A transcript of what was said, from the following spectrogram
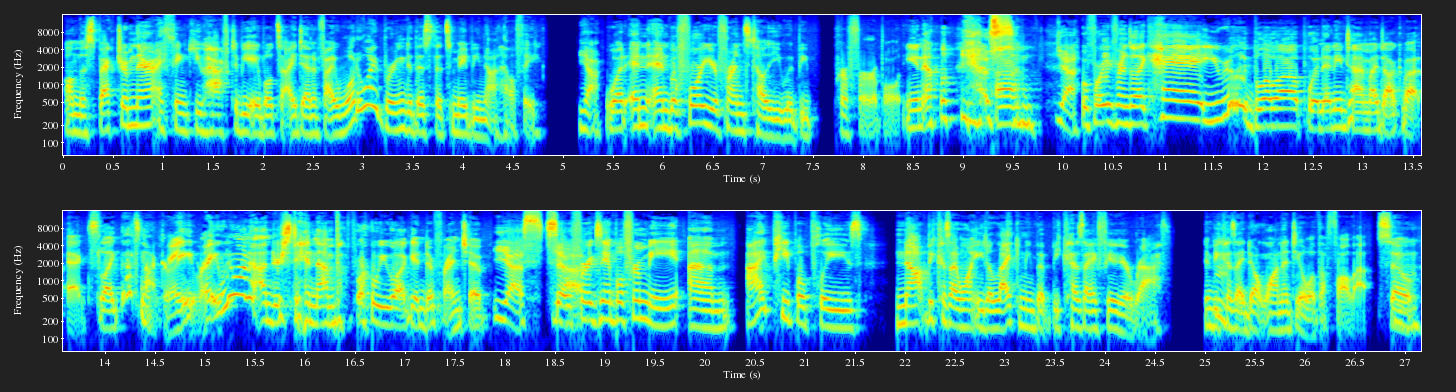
on the spectrum there, I think you have to be able to identify what do I bring to this that's maybe not healthy? Yeah. What and and before your friends tell you would be preferable, you know? Yes. Um, yeah. Before your friends are like, hey, you really blow up when anytime I talk about X. Like, that's not great, right? We want to understand that before we walk into friendship. Yes. So, yeah. for example, for me, um, I people please not because I want you to like me, but because I fear your wrath and because mm. I don't want to deal with the fallout. So, mm.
